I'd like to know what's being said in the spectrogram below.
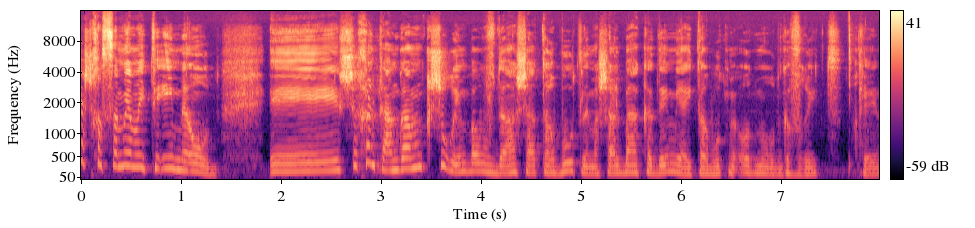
יש חסמים אמיתיים מאוד, אה, שחלקם גם קשורים בעובדה שהתרבות, למשל באקדמיה, היא תרבות מאוד מאוד גברית, כן,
